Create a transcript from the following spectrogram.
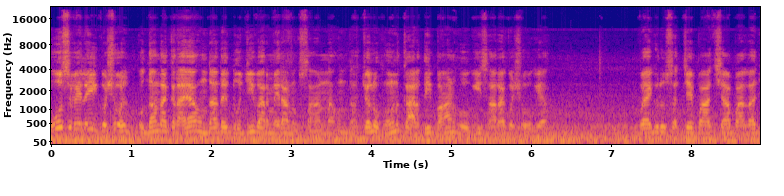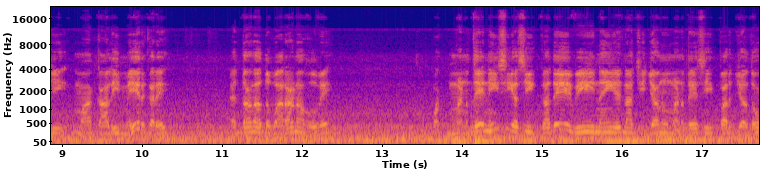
ਉਸ ਵੇਲੇ ਹੀ ਕੁਝ ਉਦਾਂ ਦਾ ਕਰਾਇਆ ਹੁੰਦਾ ਤੇ ਦੂਜੀ ਵਾਰ ਮੇਰਾ ਨੁਕਸਾਨ ਨਾ ਹੁੰਦਾ। ਚਲੋ ਹੁਣ ਘਰ ਦੀ ਬਾਣ ਹੋ ਗਈ, ਸਾਰਾ ਕੁਝ ਹੋ ਗਿਆ। ਵਾਹਿਗੁਰੂ, ਸੱਚੇ ਪਾਤਸ਼ਾਹ ਬਾਲਾ ਜੀ, ਮਾਂ ਕਾਲੀ ਮਿਹਰ ਕਰੇ ਇਦਾਂ ਦਾ ਦੁਬਾਰਾ ਨਾ ਹੋਵੇ। ਮੰਨਦੇ ਨਹੀਂ ਸੀ, ਅਸੀਂ ਕਦੇ ਵੀ ਨਹੀਂ ਇਹਨਾਂ ਚੀਜ਼ਾਂ ਨੂੰ ਮੰਨਦੇ ਸੀ, ਪਰ ਜਦੋਂ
